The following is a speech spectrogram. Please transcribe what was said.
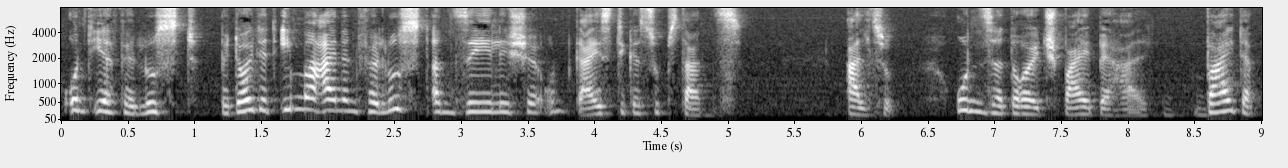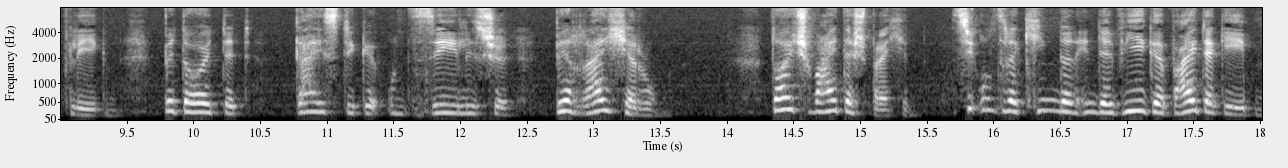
Und ihr Verlust bedeutet immer einen Verlust an seelischer und geistiger Substanz. Also, unser Deutsch beibehalten, weiterpflegen, bedeutet geistige und seelische Bereicherung. Deutsch weitersprechen, sie unsere Kinder in der Wiege weitergeben.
